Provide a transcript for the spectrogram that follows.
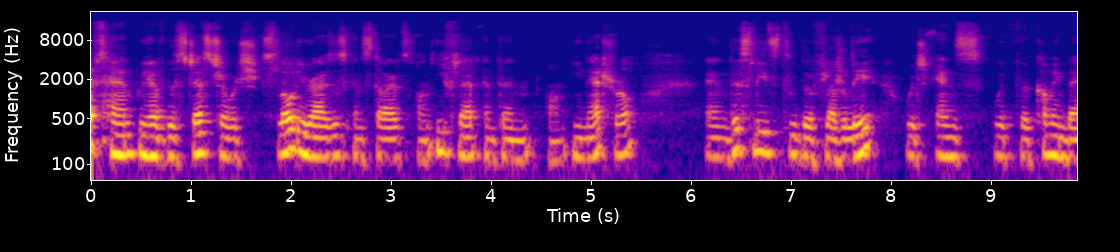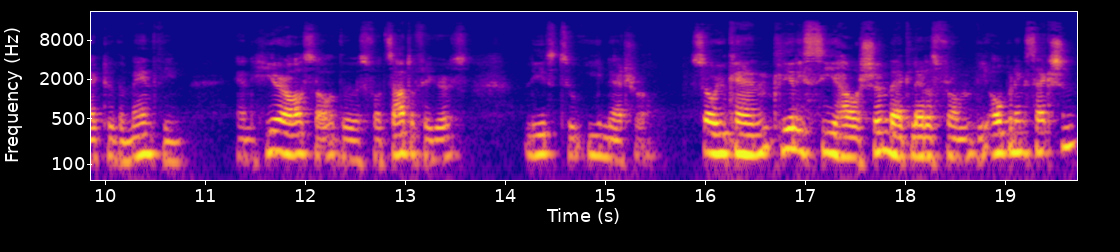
Left hand we have this gesture which slowly rises and starts on E flat and then on E natural. And this leads to the flageolet, which ends with the coming back to the main theme. And here also the sforzato figures lead to E natural. So you can clearly see how Schoenberg led us from the opening section,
